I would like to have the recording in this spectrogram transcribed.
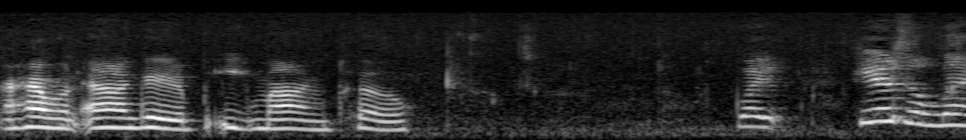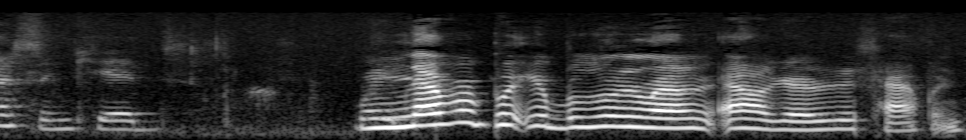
I have an alligator eat mine too. Wait, here's a lesson, kids. Wait. Never put your balloon around an alligator. This happened.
